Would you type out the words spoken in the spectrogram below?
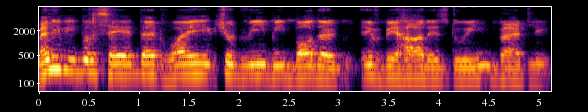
Many people say that why should we be bothered if Bihar is doing badly?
